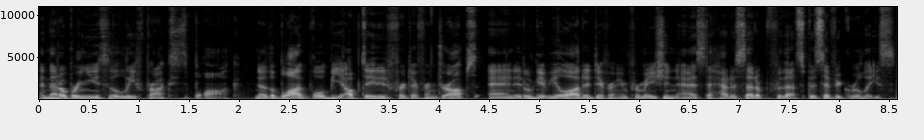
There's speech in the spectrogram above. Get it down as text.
and that'll bring you to the Leaf Proxies blog. Now the blog will be updated for different drops, and it'll give you a lot of different information as to how to set up for that specific release.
